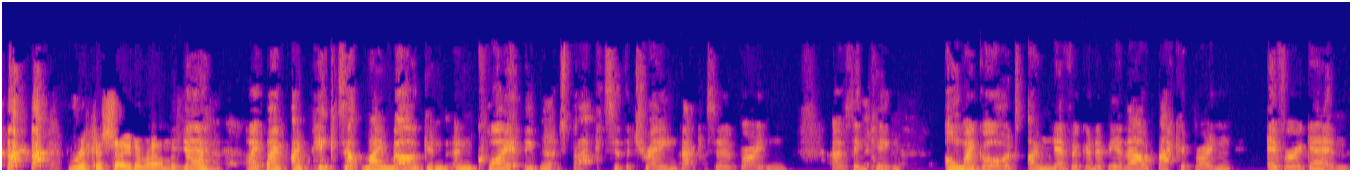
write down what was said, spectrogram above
Ricocheted around the. yeah. I, I, I picked up my mug and, and quietly walked back to the train back to Brighton, uh, thinking, "Oh my God, I'm never going to be allowed back at Brighton ever again."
